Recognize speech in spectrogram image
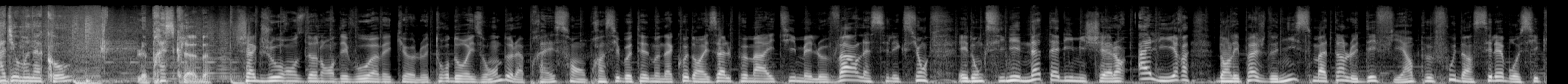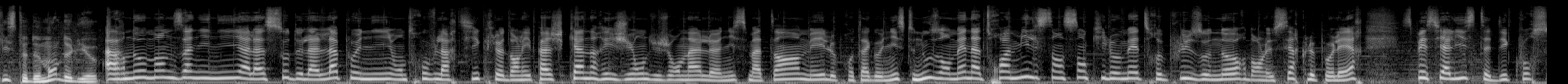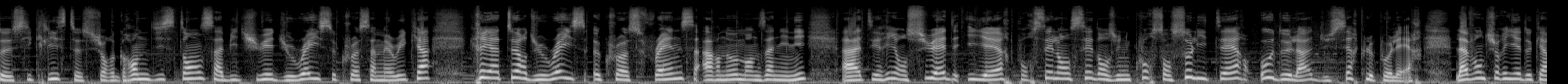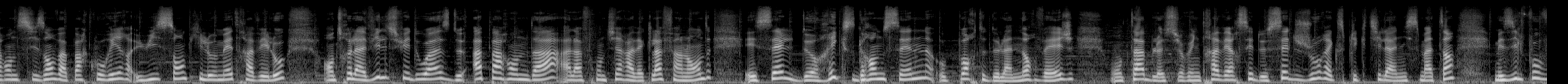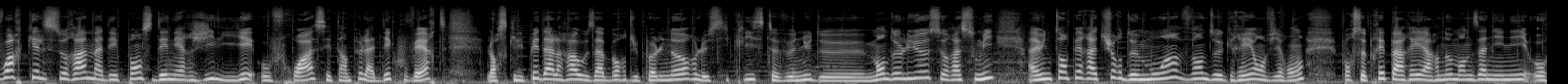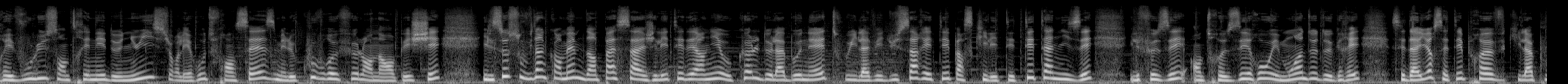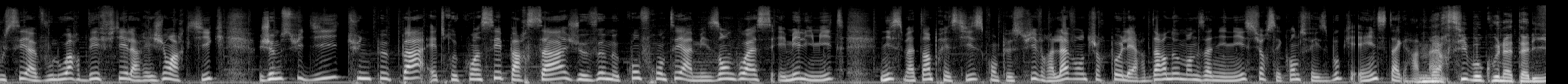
Radio Monaco, le Presse Club. Chaque jour, on se donne rendez-vous avec euh, le tour d'horizon de la presse en Principauté de Monaco dans les Alpes-Maritimes et le Var. La sélection est donc signée Nathalie Michet. Alors, à lire dans les pages de Nice Matin, le défi un peu fou d'un célèbre cycliste de Mandelieu. Arnaud Manzanini à l'assaut de la Laponie. On trouve l'article dans les pages Cannes Région du journal Nice Matin, mais le protagoniste nous emmène à 3500 km plus au nord dans le cercle polaire. Spécialiste des courses cyclistes sur grande distance, habitué du Race Across America, créateur du Race Across France, Arnaud Manzanini a atterri en Suède hier pour s'élancer dans une course en solitaire au-delà du cercle polaire. L'aventurier de 46 ans va parcourir 800 km à vélo entre la ville suédoise de Haparanda à la frontière avec la Finlande et celle de Riksgränsen aux portes de la Norvège. On table sur une traversée de 7 jours explique-t-il à Nice Matin. Mais il faut voir quelle sera ma dépense d'énergie liée au froid. C'est un peu la découverte. Lorsqu'il pédalera aux abords du pôle Nord, le cycliste venu de Mandelieu sera soumis à une température de moins 20 degrés environ. Pour se préparer, Arnaud Manzanini aurait voulu s'entraîner de nuit sur les routes françaises, mais le couvre-feu l'en a empêché. Il se souvient quand même d'un passage l'été dernier au col de la Bonnette où il avait dû s'arrêter parce qu'il était tétanisé. Il faisait entre 0 et moins 2 degrés. C'est d'ailleurs cette épreuve qui l'a poussé à vouloir défier la région arctique. Je me suis dit, tu ne peux pas être coincé par ça, je veux me confronter à mes angoisses et mes limites. Nice Matin précise qu'on peut suivre l'aventure polaire d'Arnaud Manzanini sur ses comptes Facebook et Instagram. Merci beaucoup Nathalie.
